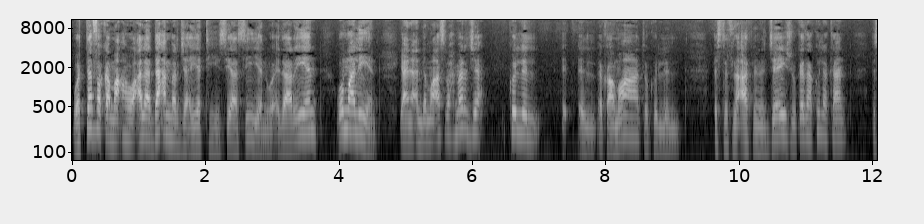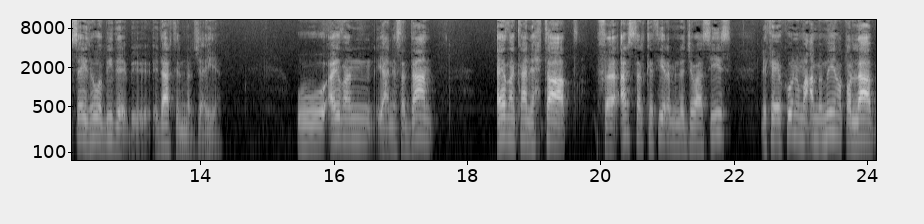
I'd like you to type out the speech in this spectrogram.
واتفق معه على دعم مرجعيته سياسيا وإداريا وماليا. يعني عندما أصبح مرجع كل الإقامات وكل الاستثناءات من الجيش وكذا كلها كان السيد هو بيده بإدارة المرجعية. وأيضا يعني صدام أيضا كان يحتاط فأرسل كثيرا من الجواسيس لكي يكونوا معممين وطلاب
